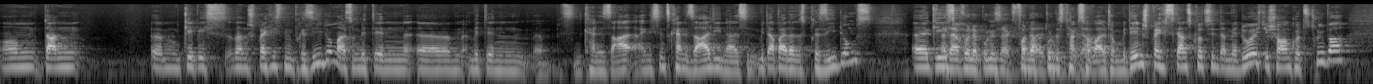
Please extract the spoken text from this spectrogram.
ähm, dann ähm, gebe ich's, dann spreche ich es mit dem Präsidium, also mit den, ähm, mit den es sind keine Saal, eigentlich sind es keine Saaldiener, es sind Mitarbeiter des Präsidiums. Äh, Also von der von Bundestagsverwaltung. der Bundestagsverwaltung. Mit denen spreche ich es ganz kurz hinter mir durch, die schauen kurz drüber äh,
